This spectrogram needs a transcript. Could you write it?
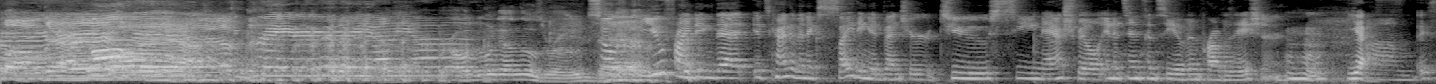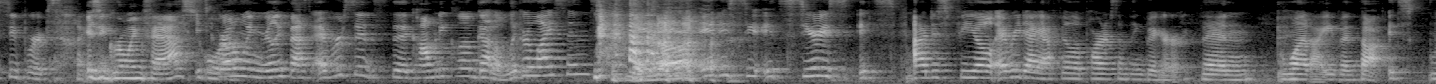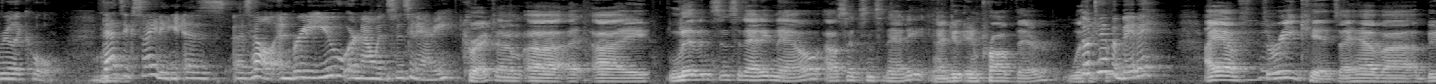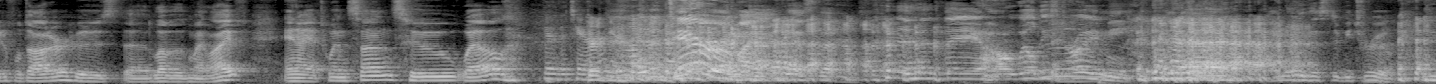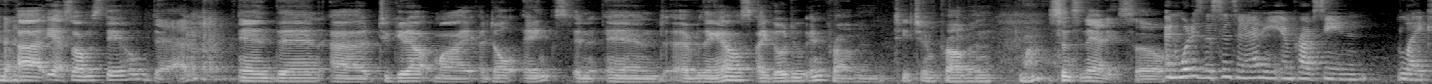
Balder. balder, Yeah. grayer, yada We're all going down those roads. So you finding that it's kind of an exciting adventure to see Nashville in its infancy of improvisation. Yes, Um, it's super exciting. Is it growing fast? It's or- growing really fast. Ever since the comedy club got a liquor license, it is, it is it's serious. It's I just feel every day I feel a part of something bigger than what I even thought. It's really cool. That's exciting as as hell. And Brady, you are now in Cincinnati. Correct. Um, uh, I, I live in Cincinnati now, outside Cincinnati, and I do improv there. With Don't you have a baby? I have three kids. I have a beautiful daughter who's the love of my life, and I have twin sons who, well, They're the terror. They're there. the terror of my life. Yes, the, they uh, will destroy me. I know this to be true. Uh, yeah, so I'm a stay-at-home dad, and then uh, to get out my adult angst and and everything else, I go do improv and teach improv in Wow. Cincinnati. So. And what is the Cincinnati improv scene like?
